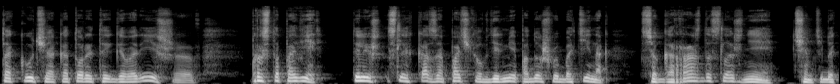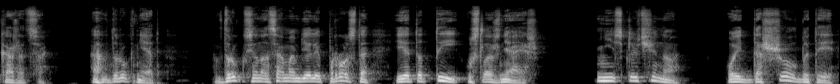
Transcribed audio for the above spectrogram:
Та куча, о которой ты говоришь... Э, просто поверь. Ты лишь слегка запачкал в дерьме подошвы ботинок. Все гораздо сложнее, чем тебе кажется. А вдруг нет? Вдруг все на самом деле просто, и это ты усложняешь? Не исключено. Ой, дошел бы ты,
